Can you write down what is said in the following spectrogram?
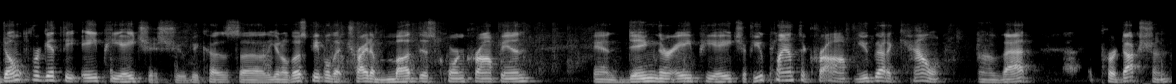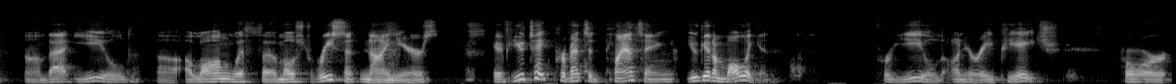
don't forget the APH issue because uh, you know those people that try to mud this corn crop in and ding their APH. If you plant the crop, you've got to count uh, that production, um, that yield, uh, along with the most recent nine years. If you take prevented planting, you get a mulligan for yield on your APH for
